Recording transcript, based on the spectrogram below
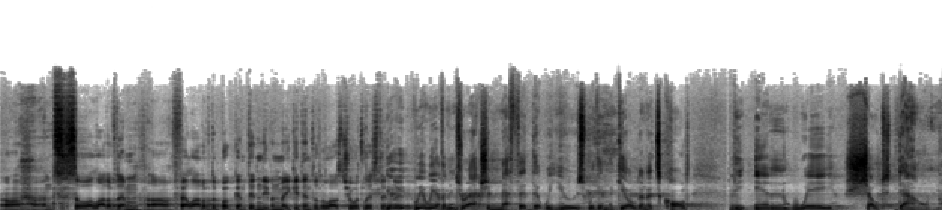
Uh, and so a lot of them uh, fell out of the book and didn't even make it into the last shortlist. Yeah, we, we have an interaction method that we use within the guild, and it's called the N way shout down.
